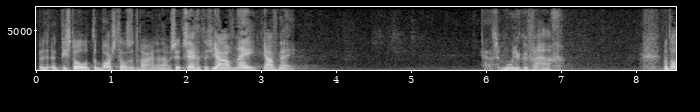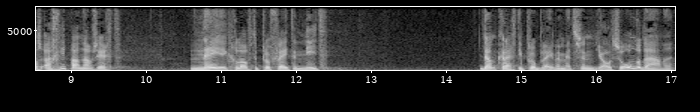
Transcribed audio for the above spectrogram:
het, pistool op de borst als het ware. Nou, zeg het eens, ja of nee? Ja of nee? Ja, dat is een moeilijke vraag. Want als Agrippa nou zegt: Nee, ik geloof de profeten niet. Dan krijgt hij problemen met zijn Joodse onderdanen.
